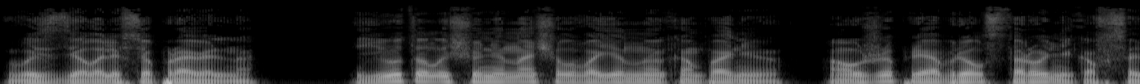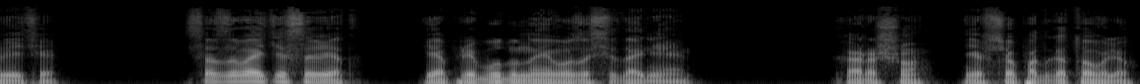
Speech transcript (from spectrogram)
Вы сделали все правильно. Ютал еще не начал военную кампанию, а уже приобрел сторонников в Совете. Созывайте совет. Я прибуду на его заседание. Хорошо, я все подготовлю.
